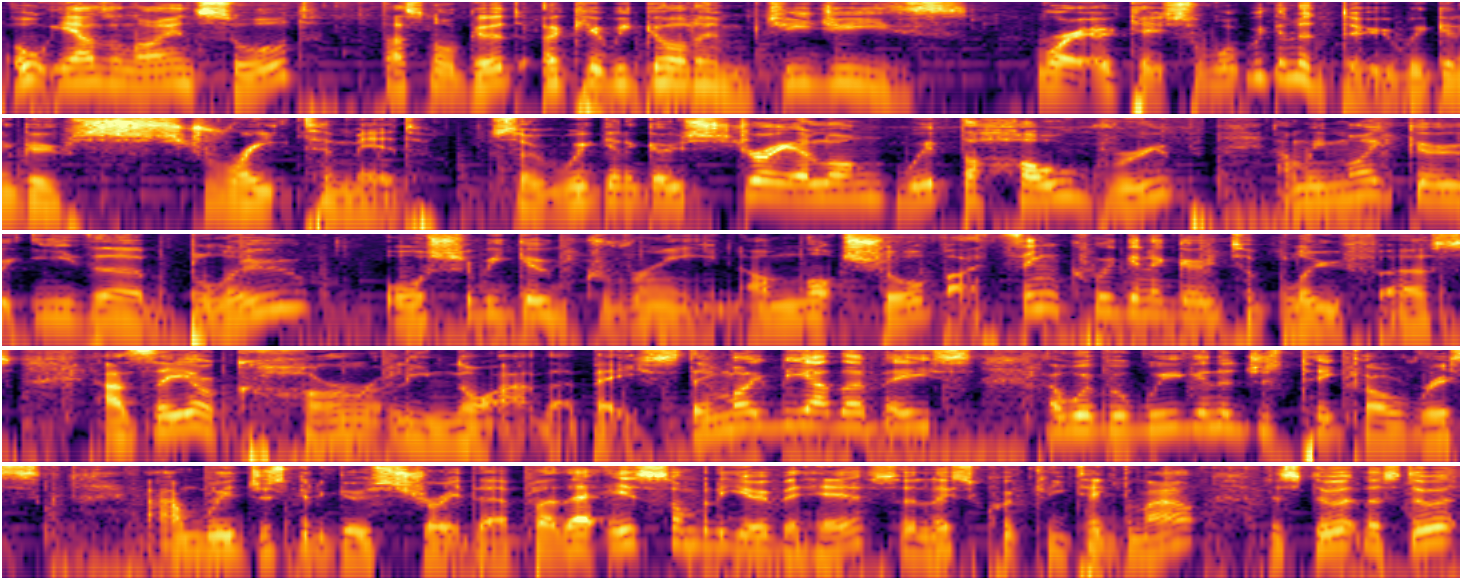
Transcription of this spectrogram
Oh, he has an iron sword. That's not good. Okay, we got him. GG's. Right, okay, so what we're going to do, we're going to go straight to mid. So we're going to go straight along with the whole group, and we might go either blue or should we go green? I'm not sure, but I think we're going to go to blue first, as they are currently not at their base. They might be at their base, however, we're going to just take our risk, and we're just going to go straight there. But there is somebody over here, so let's quickly take them out. Let's do it, let's do it.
